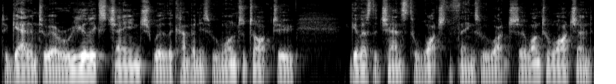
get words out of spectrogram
to get into a real exchange with the companies we want to talk to. Give us the chance to watch the things we watch uh, want to watch, and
